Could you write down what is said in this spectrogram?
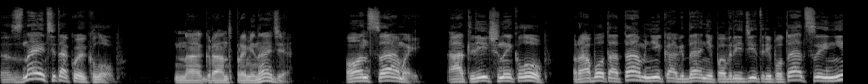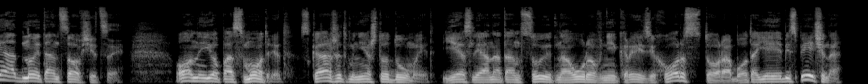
Знаете такой клуб? На Гранд-променаде? Он самый. Отличный клуб. Работа там никогда не повредит репутации ни одной танцовщицы. Он ее посмотрит, скажет мне, что думает. Если она танцует на уровне Crazy Horse, то работа ей обеспечена,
